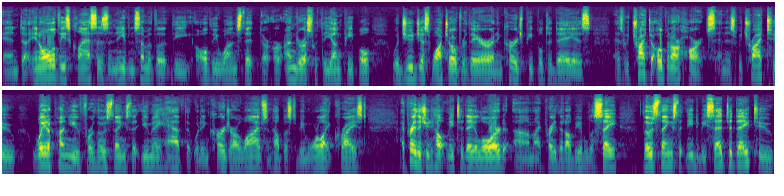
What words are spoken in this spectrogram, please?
And uh, in all of these classes, and even some of the, the all the ones that are, are under us with the young people, would you just watch over there and encourage people today as as we try to open our hearts and as we try to wait upon you for those things that you may have that would encourage our lives and help us to be more like Christ. I pray that you'd help me today, Lord. Um, I pray that I'll be able to say those things that need to be said today to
